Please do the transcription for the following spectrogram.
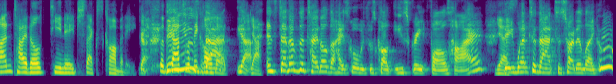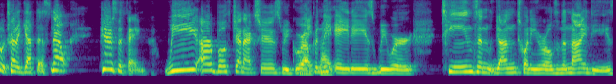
Untitled Teenage Sex Comedy. Yeah. So that's what they called that. it. Yeah. Yeah. Instead of the title of the high school, which was called East Great Falls High, Yes. they went to that to try to like, ooh, try to get this. Now, here's the thing. We are both Gen Xers. We grew Right, up in right. the 80s. We were teens and young 20 year olds in the 90s.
